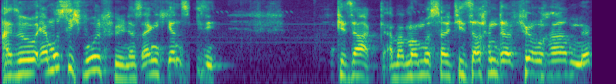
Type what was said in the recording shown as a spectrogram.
Also er muss sich wohlfühlen, das ist eigentlich ganz easy gesagt, aber man muss halt die Sachen dafür auch haben, ne?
